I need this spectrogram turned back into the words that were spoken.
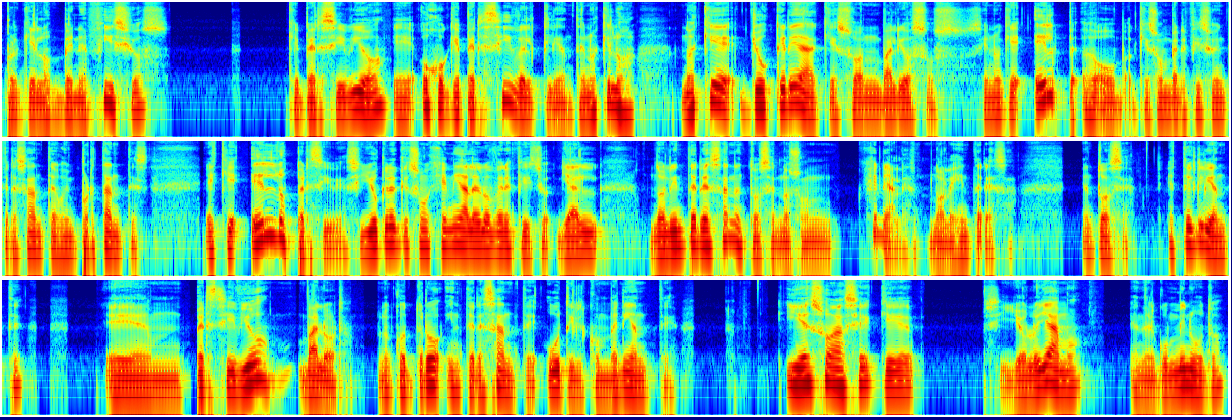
porque los beneficios que percibió, eh, ojo, que percibe el cliente, no es, que los, no es que yo crea que son valiosos, sino que él, o que son beneficios interesantes o importantes, es que él los percibe. Si yo creo que son geniales los beneficios y a él no le interesan, entonces no son geniales, no les interesa. Entonces, este cliente eh, percibió valor, lo encontró interesante, útil, conveniente. Y eso hace que, si yo lo llamo en algún minuto,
